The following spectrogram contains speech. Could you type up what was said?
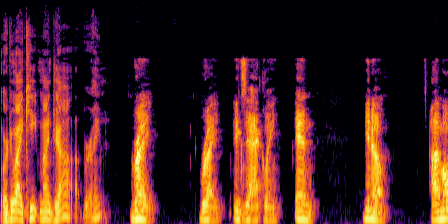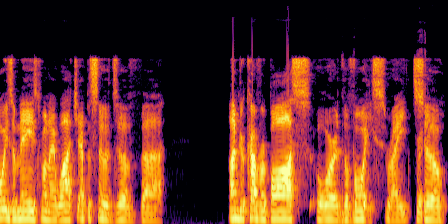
or do I keep my job? Right. Right. Right. Exactly. And, you know, I'm always amazed when I watch episodes of uh, Undercover Boss or The Voice, right? right? So,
